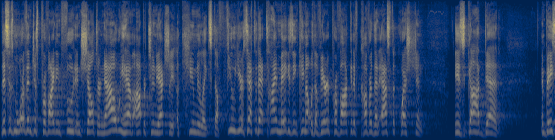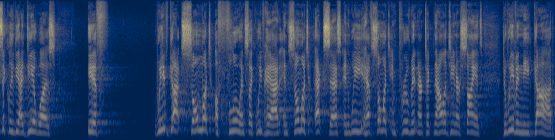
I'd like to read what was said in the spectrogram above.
This is more than just providing food and shelter. Now we have opportunity to actually accumulate stuff. A few years after that, Time magazine came out with a very provocative cover that asked the question, is God dead? And basically the idea was if we've got so much affluence like we've had and so much excess and we have so much improvement in our technology and our science, do we even need God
